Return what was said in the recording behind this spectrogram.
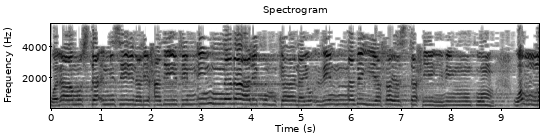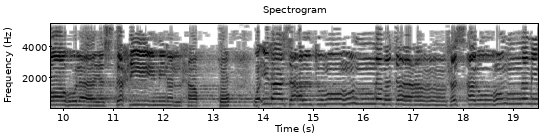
ولا مستأنسين لحديث إن ذلكم كان يؤذي النبي فيستحيي منكم والله لا يستحيي من الحق. وإذا سألتموهن متاعا فاسألوهن من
